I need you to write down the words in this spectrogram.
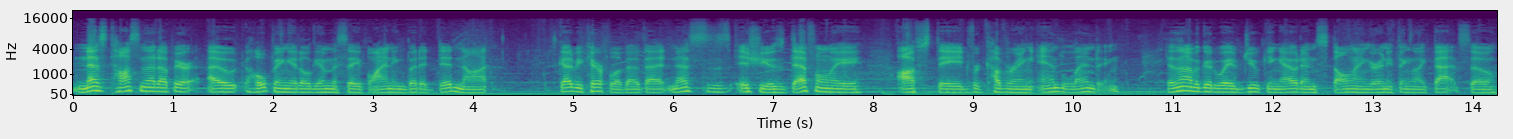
Ness tossing that up air out, hoping it'll give him a safe landing, but it did not. He's got to be careful about that. Ness's issue is definitely off stage, recovering, and landing. He doesn't have a good way of juking out and stalling or anything like that, so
